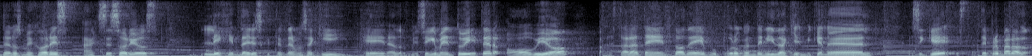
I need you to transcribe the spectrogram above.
de los mejores accesorios legendarios que tendremos aquí en Adobe. Sígueme en Twitter, obvio, para estar atento de futuro contenido aquí en mi canal. Así que estate preparado.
